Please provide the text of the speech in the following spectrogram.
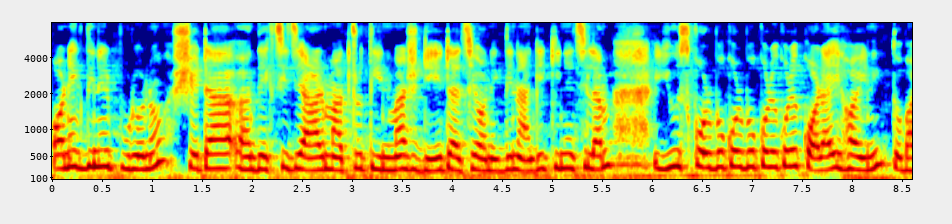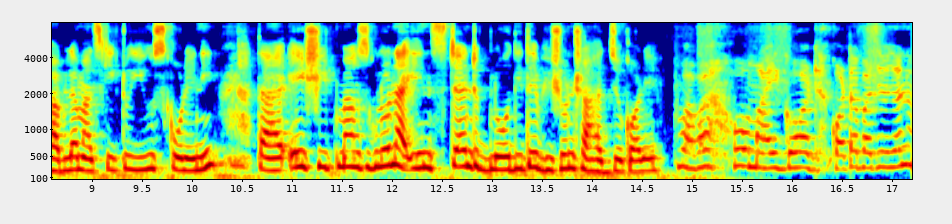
অনেক দিনের পুরনো। সেটা দেখছি যে আর মাত্র তিন মাস ডেট আছে অনেক দিন আগে কিনেছিলাম। ইউজ করব করব, করে করে করাই হয়নি। তো ভাবলাম আজকে একটু ইউজ করে নিই। তা এই শিট মাস্কগুলো না ইনস্ট্যান্ট গ্লো দিতে ভীষণ সাহায্য করে। বাবা, ও মাই গড কটা বাজে জানো?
